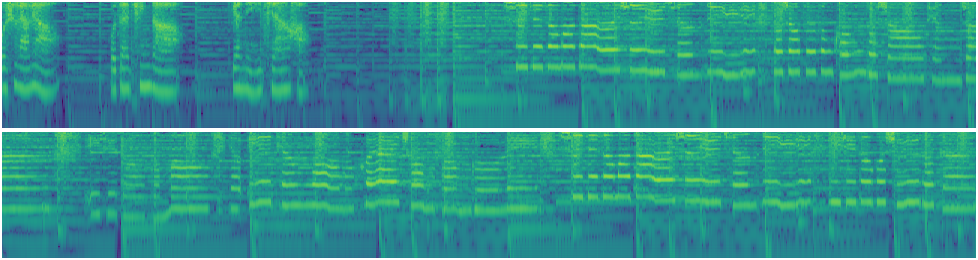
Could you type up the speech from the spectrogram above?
我是了了，我在青岛，愿你一切安好。世界这么大，还是遇见你，多少次疯狂，多少天真，一起做过梦，有一天我们会重逢故里。世界这么大，还是遇见你，一起走过许多个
